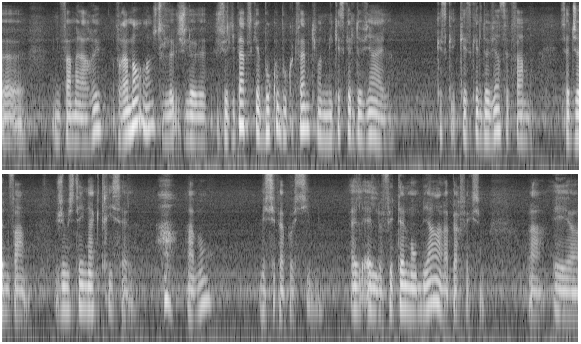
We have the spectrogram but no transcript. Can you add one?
euh, une femme à la rue. Vraiment, hein, je ne le, dis pas parce qu'il y a beaucoup, beaucoup de femmes qui m'ont dit Mais qu'est-ce qu'elle devient, elle? Qu'est-ce qu'elle devient, cette femme? Cette jeune femme? Je me suis dit une actrice, elle. Ah, ah bon? Mais c'est pas possible. Elle, elle, le fait tellement bien à la perfection. Et, euh,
